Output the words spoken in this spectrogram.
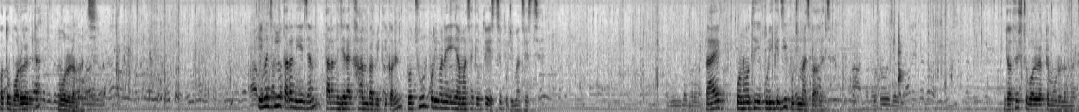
কত বড় একটা মোরলা মাছ। এই মাছগুলো তারা নিয়ে যান, তারা নিজেরা খান বা বিক্রি করেন। প্রচুর পরিমাণে এই আমাচা কিন্তু এসছে, পুঁটি মাছ এসছে। প্রায় পনেরো থেকে কুড়ি কেজি পুঁটি মাছ পাওয়া গেছে। যথেষ্ট বড় একটা মোরলা মাছ।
